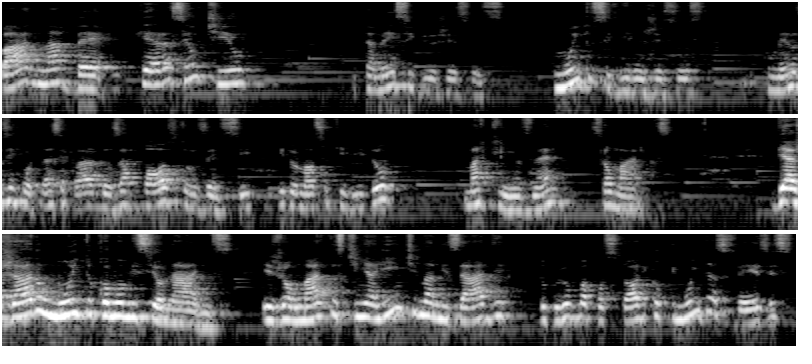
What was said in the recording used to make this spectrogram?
Barnabé, que era seu tio, e também seguiu Jesus. Muitos seguiram Jesus, com menos importância, claro, dos apóstolos em si e do nosso querido Marquinhos, né? São Marcos. Viajaram muito como missionários e João Marcos tinha íntima amizade do grupo apostólico que muitas vezes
